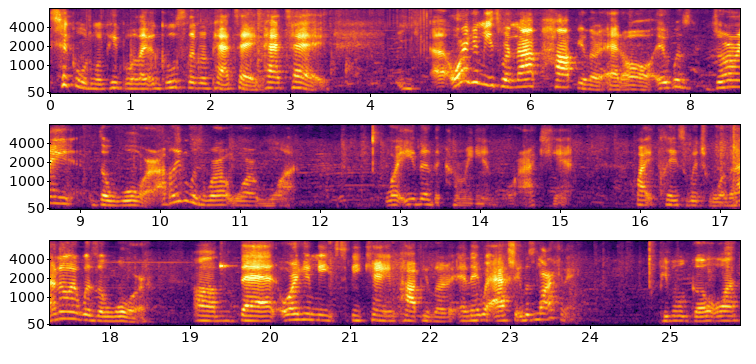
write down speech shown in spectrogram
tickled when people like a goose liver pate, pate. Uh, organ meats were not popular at all. It was during the war. I believe it was World War One, or either the Korean War. I can't quite place which war, but I know it was a war um, that organ meats became popular, and they were actually it was marketing people would go on,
